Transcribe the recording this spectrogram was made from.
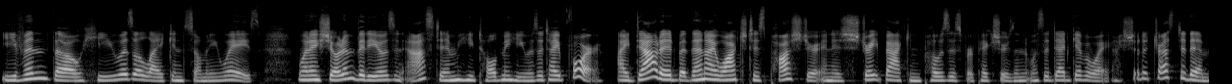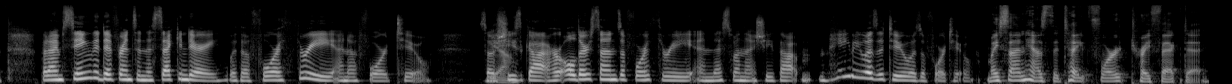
even though he was alike in so many ways. When I showed him videos and asked him, he told me he was a type 4. I doubted, but then I watched his posture and his straight back and poses for pictures, and it was a dead giveaway. I should have trusted him. But I'm seeing the difference in the secondary with a 4 3 and a 4 2. So yeah. she's got her older son's a 4 3, and this one that she thought maybe was a 2 was a 4 2. My son has the type 4 trifecta.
